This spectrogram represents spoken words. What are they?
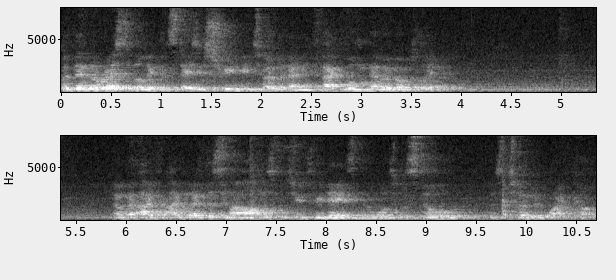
But then the rest of the liquid stays extremely turbid and in fact will never go clear. Now, I've, I've left this in my office for two, three days and the water was still this turbid white color.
